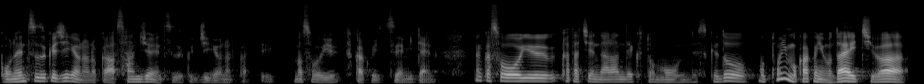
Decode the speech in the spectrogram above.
5年続く事業なのか30年続く事業なのかっていう、まあそういう不確実性みたいな、なんかそういう形で並んでいくと思うんですけど、もうとにもかくにも第一は、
